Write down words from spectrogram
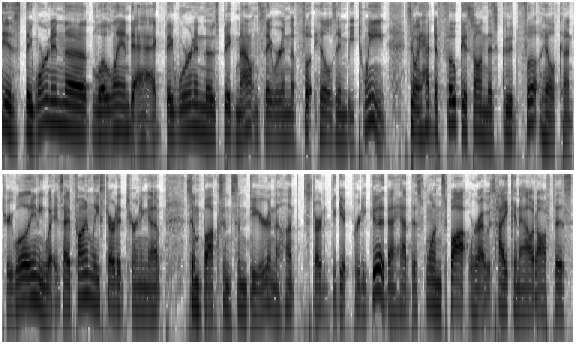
is they weren't in the lowland ag. They weren't in those big mountains. They were in the foothills in between. So I had to focus on this good foothill country. Well, anyways, I finally started turning up some bucks and some deer, and the hunt started to get pretty good. And I had this one spot where I was hiking out off this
